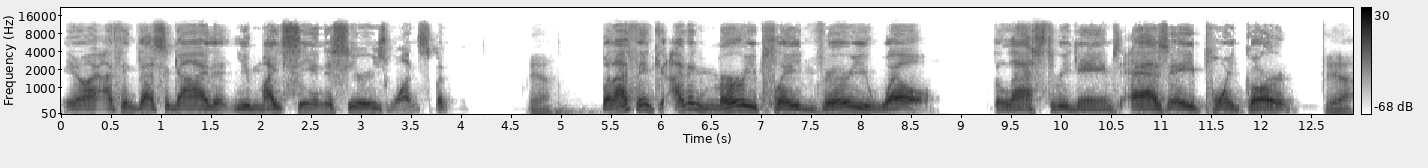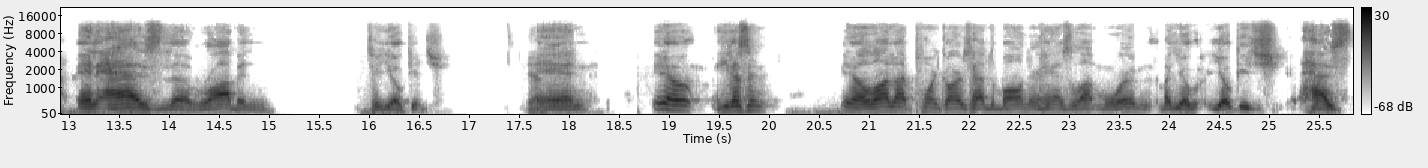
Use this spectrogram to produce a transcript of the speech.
you know, I, I think that's a guy that you might see in this series once, but Yeah. but I think I think Murray played very well the last three games as a point guard Yeah. and as the Robin to Jokic. Yeah. And you know, he doesn't. You know, a lot of that point guards have the ball in their hands a lot more, but Jo- Jokic has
